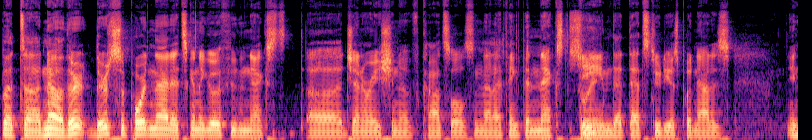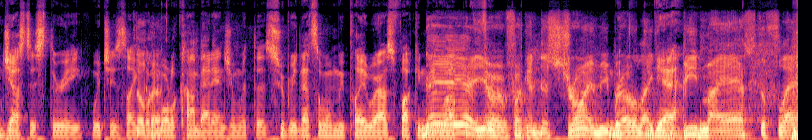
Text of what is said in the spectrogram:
but uh, no, they're they're supporting that. It's going to go through the next uh, generation of consoles, and then I think the next Sweet. game that that studio is putting out is Injustice Three, which is like the Mortal Kombat engine with the super. That's the one we played where I was fucking Yeah, you yeah, up. yeah. You were fucking destroying me, bro. Like yeah. beating my ass the flash.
